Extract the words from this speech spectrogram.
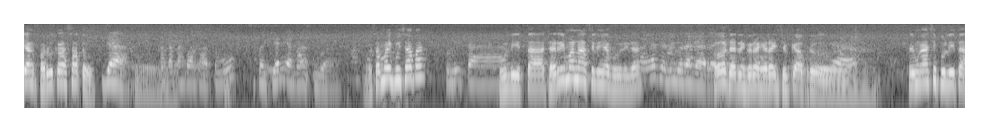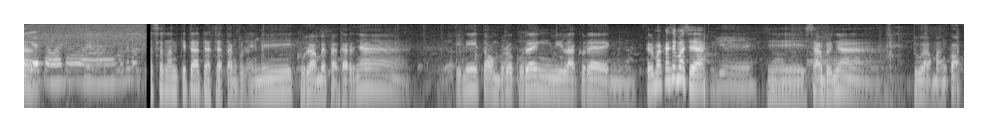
yang baru kelas 1. Ya, angkatan kelas 1, sebagian yang kelas 2. Oh, sama ibu siapa? Bulita. Bu Lita. Dari mana aslinya Bu Lita? Saya dari Goranggaran. Oh, dari goreng-goreng juga, Bro. Ya. Terima kasih Bu Lita. Iya, sama-sama. Pesanan kita ada datang bro. Ini gurame bakarnya. Ini tombro goreng, nila goreng. Terima kasih mas ya. Ini sambelnya dua mangkok.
